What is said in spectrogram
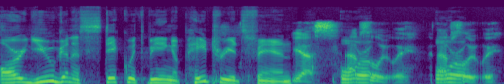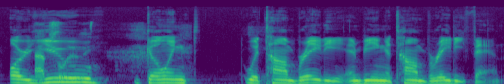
Are you going to stick with being a Patriots fan? Yes, Or- absolutely, or absolutely. Are you Absolutely. going with Tom Brady and being a Tom Brady fan?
